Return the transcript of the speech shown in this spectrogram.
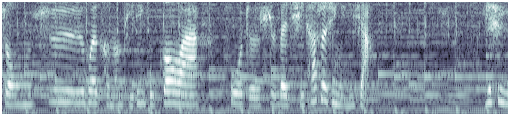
总是会可能体力不够啊，或者是被其他事情影响。也许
